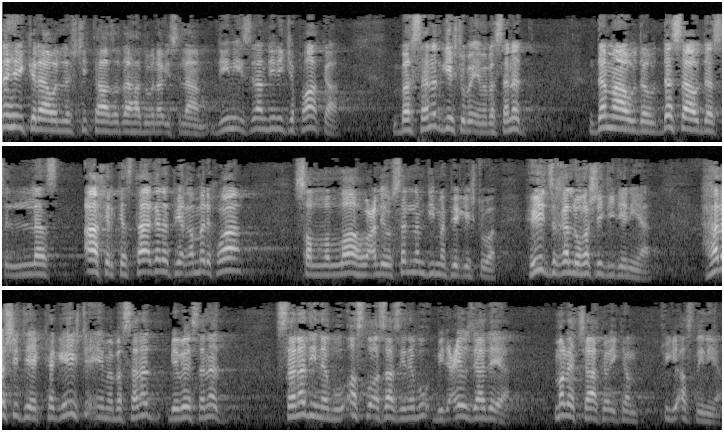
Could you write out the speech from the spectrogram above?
نهی کراوە لە شتی تازە داهاتوو ناو ئیسلام دینی ئیسلام دینی کە پاکە بە سەنەد گەیشتو بە ئێمە بە سەنەد دما و دو دسا و دس لس آخر کستا گەدە پێغەمبەری خوا صلى الله عليه وسلم دیمە پێگەشتووە هیچ غەل و غەشێکی دێنیە هەرشی تێک کە گەیشتە ئێمە بە بێبێ سەنەد سەنەدی نەبوو ئەسڵ و ئەساسی نەبوو بیدعی و زیادەیە مەڵێت چاکە ئیکەم چونکی ئەسڵی نییە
